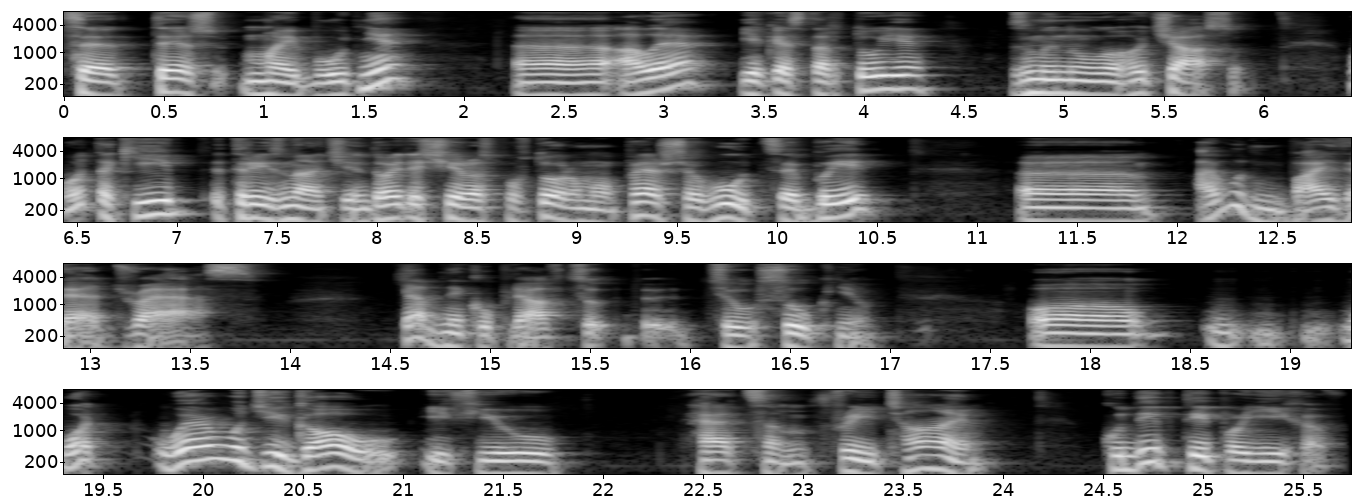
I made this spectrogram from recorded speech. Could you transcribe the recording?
це теж майбутнє, е, але яке стартує з минулого часу. От такі три значення. Давайте ще раз повторимо. Перше would це би. Е, I wouldn't buy that dress. Я б не купляв цю, цю сукню. What, where would you go if you had some free time? Куди б ти поїхав?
